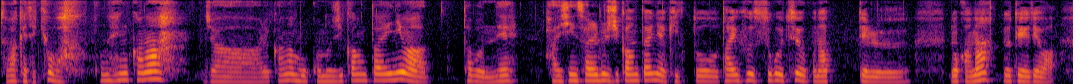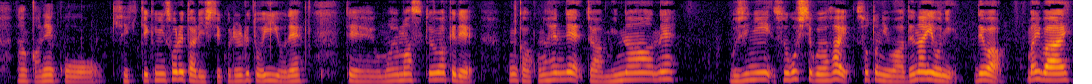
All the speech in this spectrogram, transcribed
というわけで今日はこの辺かな。じゃああれかな。もうこの時間帯には多分ね配信される時間帯にはきっと台風すごい強くなってるのかな。予定では。なんかねこう奇跡的にそれたりしてくれるといいよね。って思います。というわけで今回はこの辺で。じゃあみんなね無事に過ごしてください。外には出ないように。ではバイバイ。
